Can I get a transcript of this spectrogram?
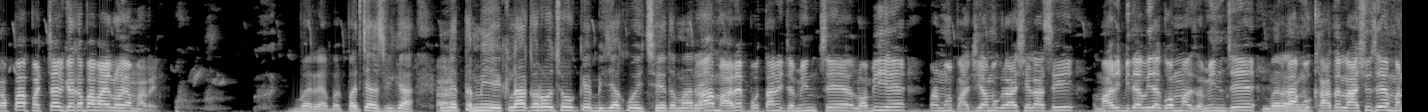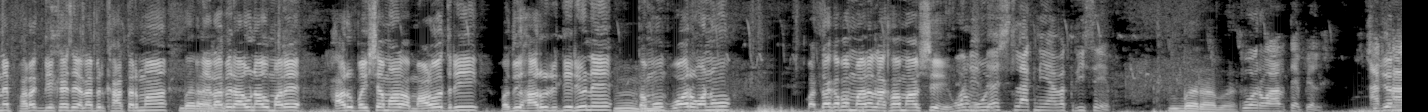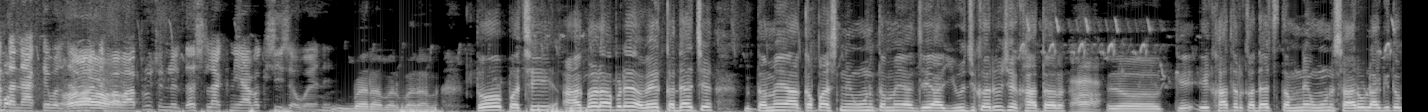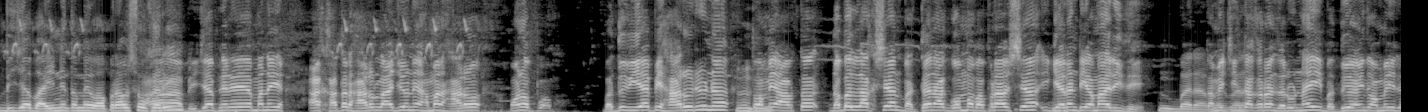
કપા પચાસ વીઘા કપા પાયેલો છે અમારે. બરાબર પચાસ વીઘા. એટલે તમે એકલા કરો છો કે બીજા કોઈ છે તમારે? હા મારે પોતાની જમીન છે લોબી છે પણ હું ભાજી અમુક રાખેલા છે મારી બીજા બીજા ગામમાં જમીન છે. અમુક ખાતર લાશ્યું છે મને ફરક દેખાય છે એલા ફેર ખાતરમાં. એલા ફેર આવું આવું મારે સારું પૈસા માળ- માળવત રહી બધું સારું રીતે રહ્યું ને તો હું પોર વાનું બધા કપા મારે રાખવામાં આવશે. હું- દસ લાખની આવક રીસે બરાબર. પોર વાવતે પેલ. ને બરાબર બરાબર. તો પછી આગળ આપણે હવે કદાચ તમે આ કપાસની ઊણ તમે જે આ યુઝ કર્યું છે ખાતર કે એ ખાતર કદાચ તમને ઊણ સારું લાગી તો બીજા ભાઈને તમે વપરાવશો ખરી? બીજા ફેરે મને આ ખાતર સારું લાગ્યું ને અમારે સારો ઓનો પ- બધું વીઆઈપી સારું રહ્યું ને તો અમે આવતા ડબલ લાગશે ને બધાને આ ગોમાં વપરાવશે એ ગેરંટી અમારી છે બરાબર તમે ચિંતા કરવાની જરૂર નહીં બધું અહીં તો અમે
